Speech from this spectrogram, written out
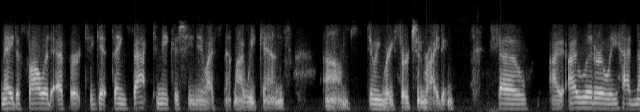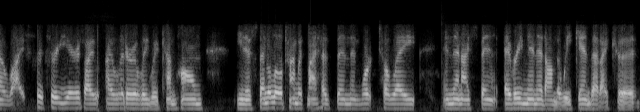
made a solid effort to get things back to me because she knew I spent my weekends um, doing research and writing. So I, I literally had no life for three years. I, I literally would come home, you know, spend a little time with my husband and work till late. And then I spent every minute on the weekend that I could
